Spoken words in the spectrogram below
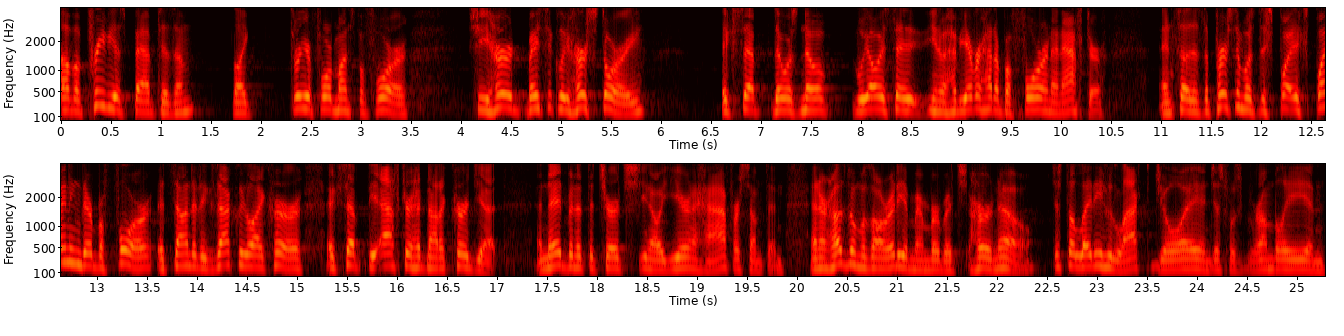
of a previous baptism, like three or four months before, she heard basically her story, except there was no, we always say, you know, have you ever had a before and an after? And so as the person was display, explaining their before, it sounded exactly like her, except the after had not occurred yet. And they had been at the church, you know, a year and a half or something. And her husband was already a member, but her no. Just a lady who lacked joy and just was grumbly. And,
